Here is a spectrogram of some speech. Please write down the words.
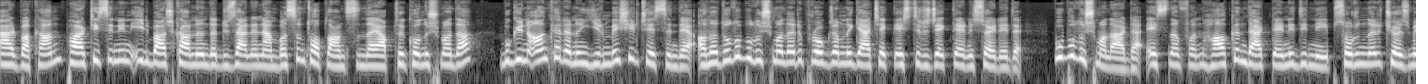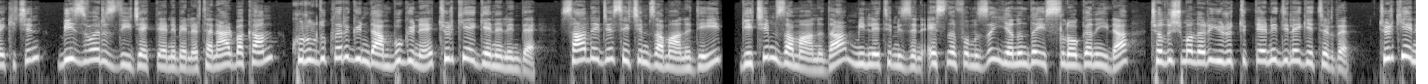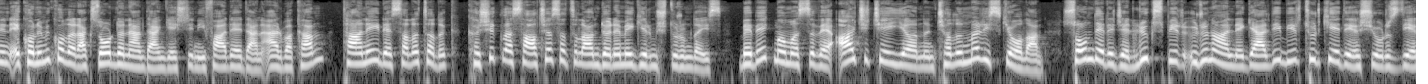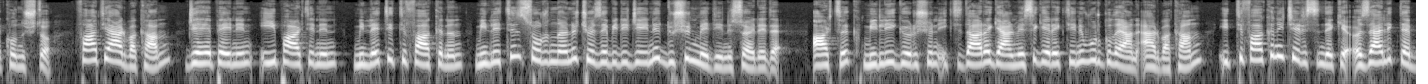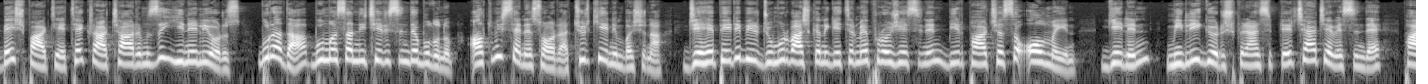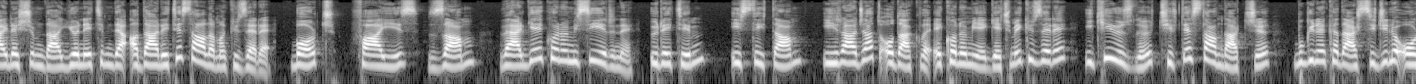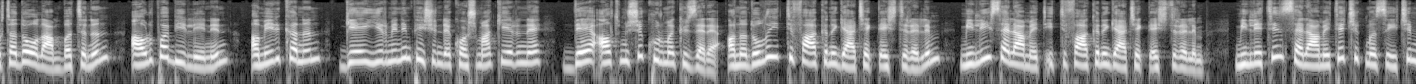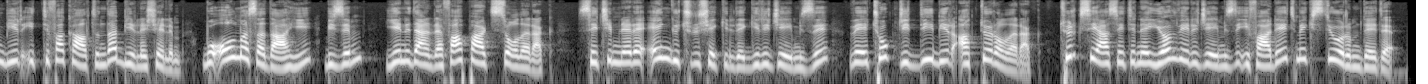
Erbakan, partisinin il başkanlığında düzenlenen basın toplantısında yaptığı konuşmada, bugün Ankara'nın 25 ilçesinde Anadolu Buluşmaları programını gerçekleştireceklerini söyledi. Bu buluşmalarda esnafın, halkın dertlerini dinleyip sorunları çözmek için biz varız diyeceklerini belirten Erbakan, kuruldukları günden bugüne Türkiye genelinde sadece seçim zamanı değil, geçim zamanı da milletimizin, esnafımızın yanındayız sloganıyla çalışmaları yürüttüklerini dile getirdi. Türkiye'nin ekonomik olarak zor dönemden geçtiğini ifade eden Erbakan, taneyle salatalık, kaşıkla salça satılan döneme girmiş durumdayız. Bebek maması ve ayçiçeği yağının çalınma riski olan son derece lüks bir ürün haline geldiği bir Türkiye'de yaşıyoruz diye konuştu. Fatih Erbakan, CHP'nin, İyi Parti'nin, Millet İttifakı'nın milletin sorunlarını çözebileceğini düşünmediğini söyledi. Artık milli görüşün iktidara gelmesi gerektiğini vurgulayan Erbakan, ittifakın içerisindeki özellikle 5 partiye tekrar çağrımızı yineliyoruz. Burada bu masanın içerisinde bulunup 60 sene sonra Türkiye'nin başına CHP'li bir cumhurbaşkanı getirme projesinin bir parçası olmayın. Gelin milli görüş prensipleri çerçevesinde paylaşımda, yönetimde adaleti sağlamak üzere borç, faiz, zam, vergi ekonomisi yerine üretim, istihdam, ihracat odaklı ekonomiye geçmek üzere iki yüzlü, çifte standartçı, bugüne kadar sicili ortada olan Batı'nın, Avrupa Birliği'nin, Amerika'nın G20'nin peşinde koşmak yerine D60'ı kurmak üzere Anadolu İttifakı'nı gerçekleştirelim, Milli Selamet İttifakı'nı gerçekleştirelim. Milletin selamete çıkması için bir ittifak altında birleşelim. Bu olmasa dahi bizim yeniden Refah Partisi olarak seçimlere en güçlü şekilde gireceğimizi ve çok ciddi bir aktör olarak Türk siyasetine yön vereceğimizi ifade etmek istiyorum dedi.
